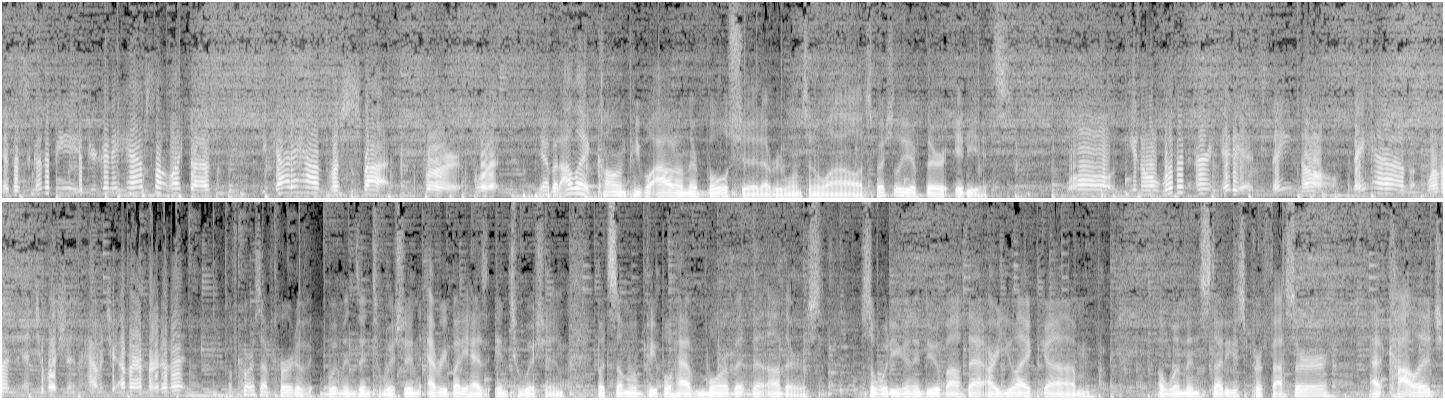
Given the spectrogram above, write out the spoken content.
If it's gonna be, if you're gonna have something like this, you gotta have respect. for for it. Yeah, but I like calling people out on their bullshit every once in a while, especially if they're idiots. Well, you know, women aren't idiots. They know. They have women's intuition. Haven't you ever heard of it? Of course, I've heard of women's intuition. Everybody has intuition, but some of people have more of it than others. So, what are you going to do about that? Are you like um, a women's studies professor at college?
